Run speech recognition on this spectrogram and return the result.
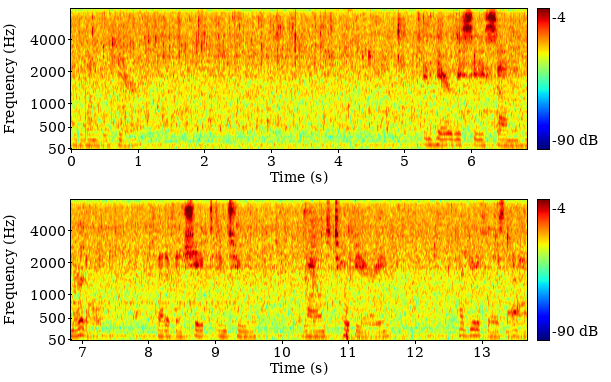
And one over here. And here we see some myrtle that have been shaped into round topiary. How beautiful is that?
